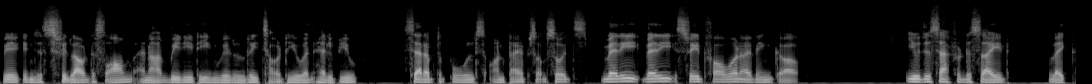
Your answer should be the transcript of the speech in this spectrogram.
where you can just fill out the form, and our BD team will reach out to you and help you set up the pools on TimeSwap. So it's very, very straightforward. I think uh, you just have to decide like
